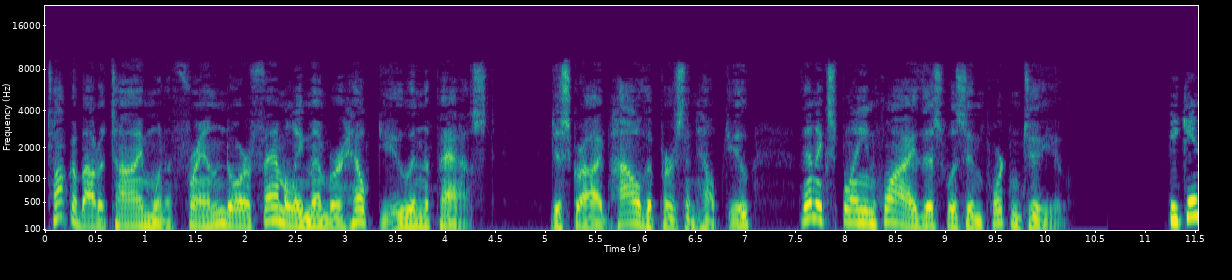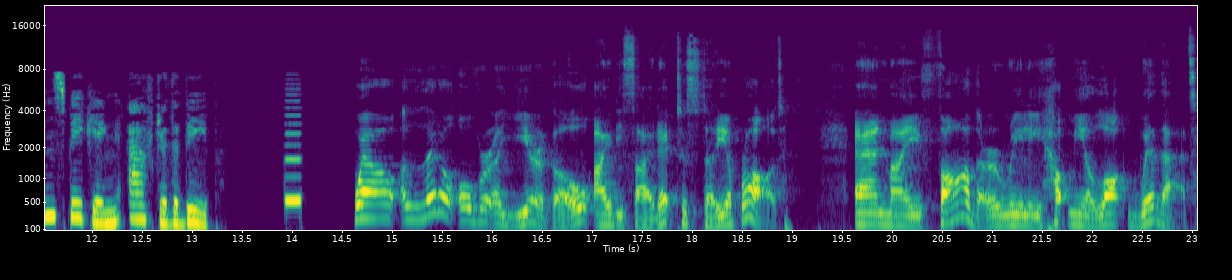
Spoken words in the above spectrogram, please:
Talk about a time when a friend or family member helped you in the past. Describe how the person helped you, then explain why this was important to you. Begin speaking after the beep. Well, a little over a year ago, I decided to study abroad. And my father really helped me a lot with that.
